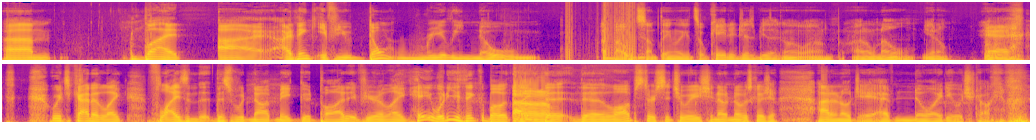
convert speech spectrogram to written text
Um, but uh, I think if you don't really know about something, like it's okay to just be like, oh, well, I don't know, you know. and, which kind of like flies in the, this would not make good pod if you're like hey what do you think about like the, the lobster situation out in nova scotia i don't know jay i have no idea what you're talking about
